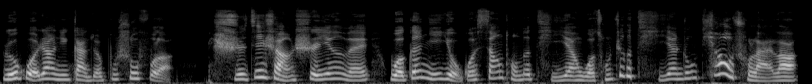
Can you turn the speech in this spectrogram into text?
如果让你感觉不舒服了。实际上是因为我跟你有过相同的体验，我从这个体验中跳出来了。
